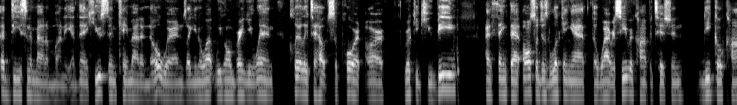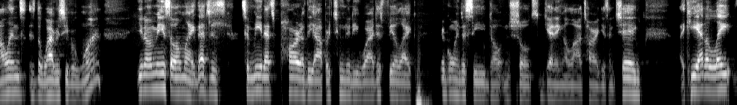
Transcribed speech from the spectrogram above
a decent amount of money. And then Houston came out of nowhere and was like, you know what, we're going to bring you in clearly to help support our rookie QB. I think that also just looking at the wide receiver competition, Nico Collins is the wide receiver one. You know what I mean? So I'm like, that's just to me, that's part of the opportunity where I just feel like you're going to see Dalton Schultz getting a lot of targets and Chig. Like he had a late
